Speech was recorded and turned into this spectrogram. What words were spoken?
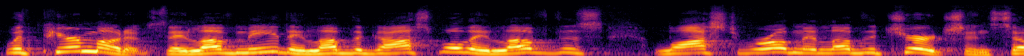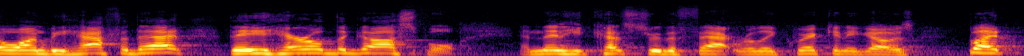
with pure motives. They love me, they love the gospel, they love this lost world, and they love the church. And so, on behalf of that, they herald the gospel. And then he cuts through the fat really quick and he goes, But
